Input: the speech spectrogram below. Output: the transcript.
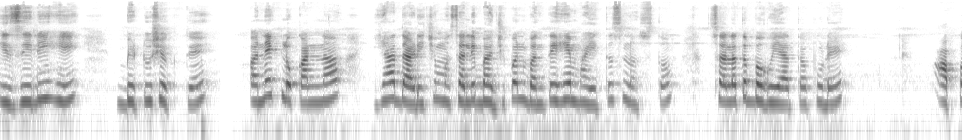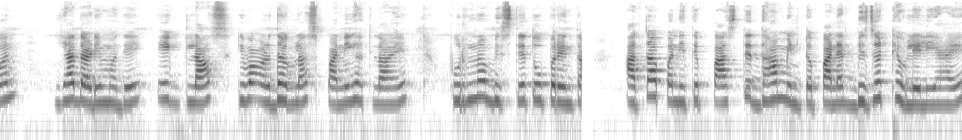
इझिली ही भेटू शकते. अनेक लोकांना ह्या डाळीची मसाले भाजी पण बनते हे माहीतच नसतं. चला तर बघूया आता पुढे. आपण ह्या डाळीमध्ये एक ग्लास किंवा अर्धा ग्लास पाणी घातलं आहे. पूर्ण भिजते तोपर्यंत आता आपण इथे पाच ते दहा मिनटं पाण्यात भिजत ठेवलेली आहे.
